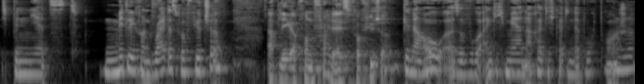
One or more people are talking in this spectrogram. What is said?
Ich bin jetzt Mitglied von Writers for Future. Ableger von Fridays for Future. Genau, also wo eigentlich mehr Nachhaltigkeit in der Buchbranche.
